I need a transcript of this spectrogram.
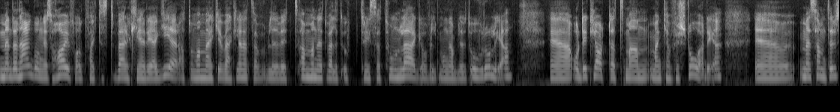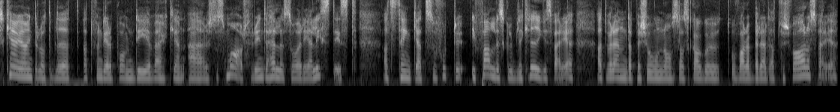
Men den här gången så har ju folk faktiskt verkligen reagerat och man märker verkligen att det har blivit ja, men ett väldigt upptrissat tonläge och väldigt många har blivit oroliga. Eh, och det är klart att man, man kan förstå det. Eh, men samtidigt så kan jag inte låta bli att, att fundera på om det verkligen är så smart. För det är inte heller så realistiskt att tänka att så fort, ifall det skulle bli krig i Sverige, att varenda person någonstans ska gå ut och vara beredd att försvara Sverige.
